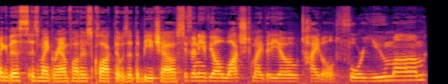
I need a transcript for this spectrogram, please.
Like this is my grandfather's clock that was at the beach house. If any of y'all watched my video titled For You Mom,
